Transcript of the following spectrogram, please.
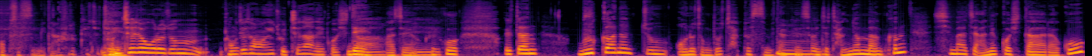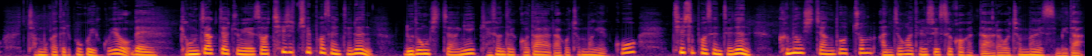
없었습니다. 그렇겠죠. 네. 전체적으로 좀 경제 상황이 좋지는 않을 것이다. 네, 맞아요. 네. 그리고 일단 물가는 좀 어느 정도 잡혔습니다. 음. 그래서 이제 작년만큼 심하지 않을 것이다라고 전문가들이 보고 있고요. 네. 경제학자 중에서 77%는 노동시장이 개선될 거다라고 전망했고 70%는 금융시장도 좀 안정화될 수 있을 것 같다라고 전망했습니다.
